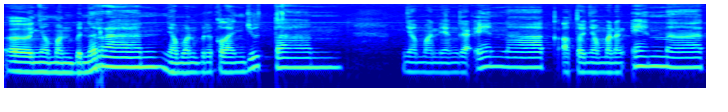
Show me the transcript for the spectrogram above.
eh, nyaman beneran nyaman berkelanjutan nyaman yang nggak enak atau nyaman yang enak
